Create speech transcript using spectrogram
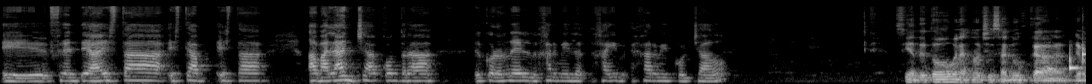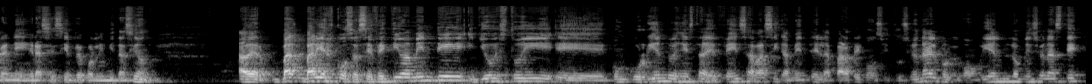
eh, frente a esta, esta, esta avalancha contra el coronel Harvey, Colchado. Sí, ante todo, buenas noches, Anuska René. Gracias siempre por la invitación. A ver, varias cosas. Efectivamente, yo estoy eh, concurriendo en esta defensa básicamente en la parte constitucional, porque como bien lo mencionaste,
